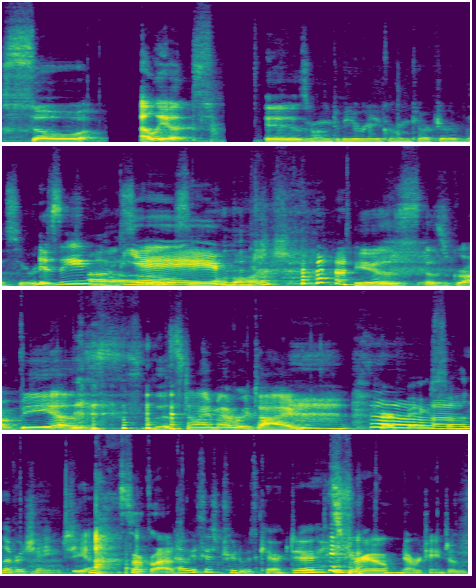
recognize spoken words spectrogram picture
So Elliot is going to be a recurring character of the series. Is he? Uh, Yes, Uh-oh. we Yay. him more. he is as grumpy as this time every time. Perfect. So he'll never change. Yeah. So glad. At least he's true to his character. It's true. Never changes.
